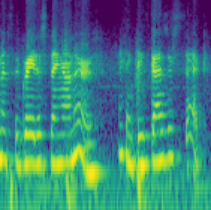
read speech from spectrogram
time it's the greatest thing on earth. I think these guys are sick.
